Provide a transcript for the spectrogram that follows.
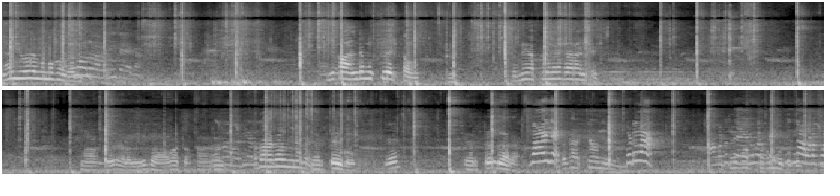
ഞാൻ ഇരുപത് ഇത് കാലിന്റെ മുത്തി വരുത്താവും ഇത് എപ്പോഴും ഇങ്ങനെ കയറാനിട്ട് ഞാൻ നാളെപ്പോ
